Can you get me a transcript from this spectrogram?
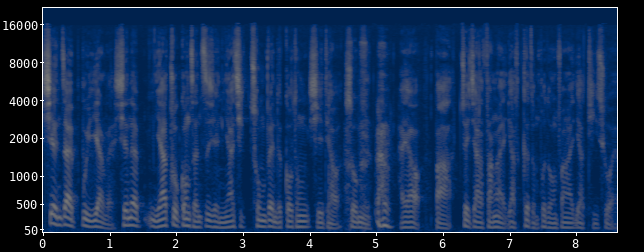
现在不一样了。现在你要做工程之前，你要去充分的沟通协调说明，还要。把最佳的方案，要各种不同的方案要提出来。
